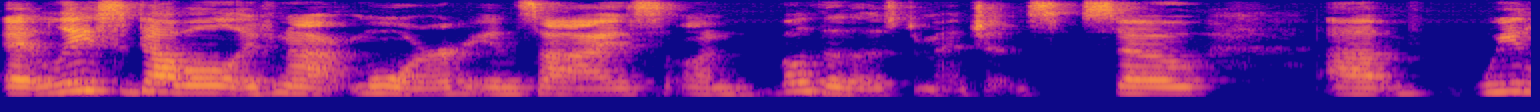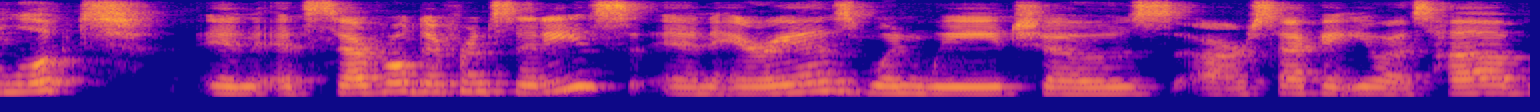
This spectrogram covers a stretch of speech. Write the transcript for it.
at least double, if not more, in size on both of those dimensions. So uh, we looked in at several different cities and areas when we chose our second U.S. hub.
